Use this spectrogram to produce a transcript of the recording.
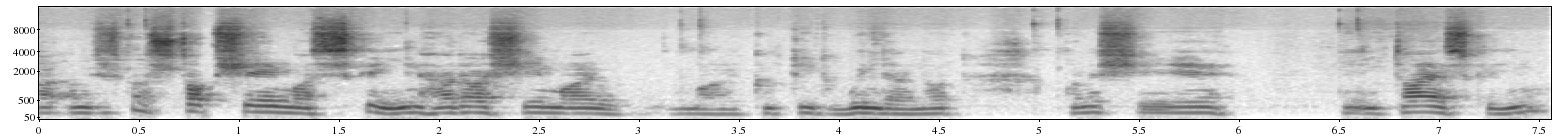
I'm just going to stop sharing my screen. How do I share my my complete window? Not. I'm going to share the entire screen.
